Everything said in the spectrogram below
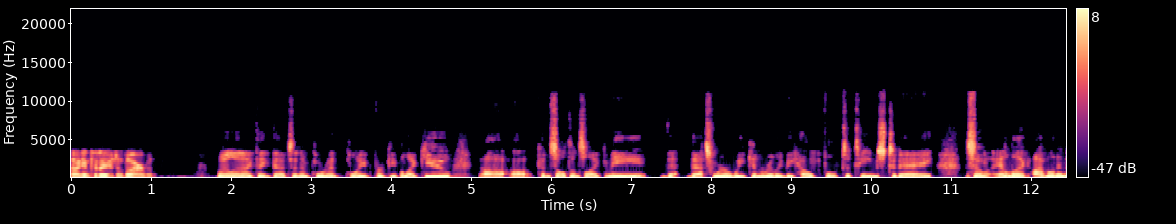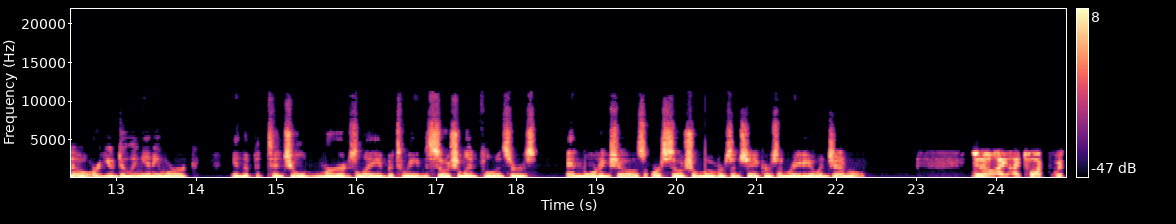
uh, in today's environment. Well, and I think that's an important point for people like you, uh, uh, consultants like me. That that's where we can really be helpful to teams today. So, look, I want to know: Are you doing any work in the potential merge lane between social influencers and morning shows, or social movers and shakers and radio in general? You know, I, I talked with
